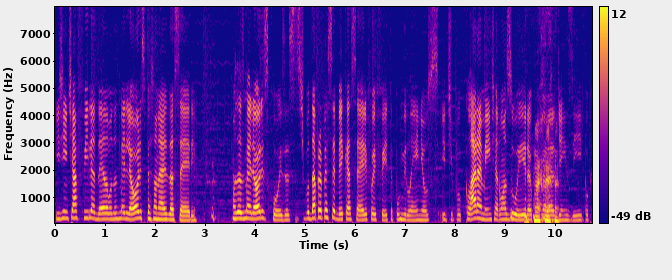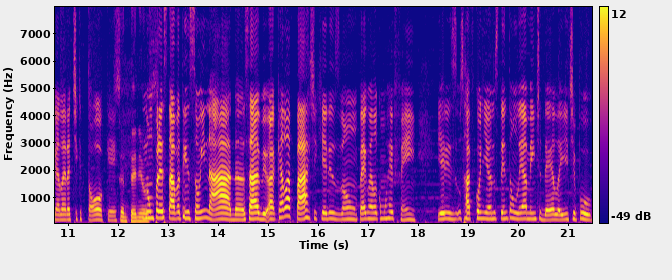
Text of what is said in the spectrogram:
E, gente, a filha dela, é uma das melhores personagens da série. Uma das melhores coisas. Tipo, dá pra perceber que a série foi feita por millennials. E, tipo, claramente era uma zoeira com a galera Gen Z, porque ela era TikToker Centennials. não prestava atenção em nada, sabe? Aquela parte que eles vão, pegam ela como refém e eles, os Rafconianos tentam ler a mente dela e tipo,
